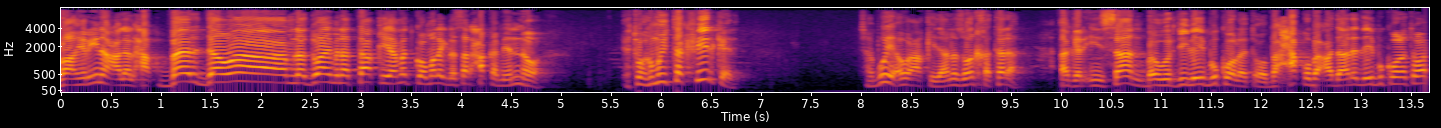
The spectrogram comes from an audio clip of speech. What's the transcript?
ظاهرين على الحق. بردوام لدواي من التا قيامت كوملك لسر حق منه تو هموی تکفیر کرد. چبوی ئەو عقیدانە زۆر ئەگەر ئینسان بە وردی لی بکۆڵێتەوە بە حەق و بە عدالت لی بکۆڵێتەوە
